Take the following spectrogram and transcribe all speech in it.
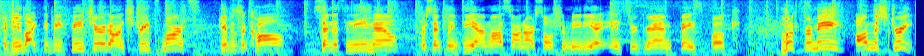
If you'd like to be featured on Street Smarts, give us a call, send us an email, or simply DM us on our social media Instagram, Facebook. Look for me on the street.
